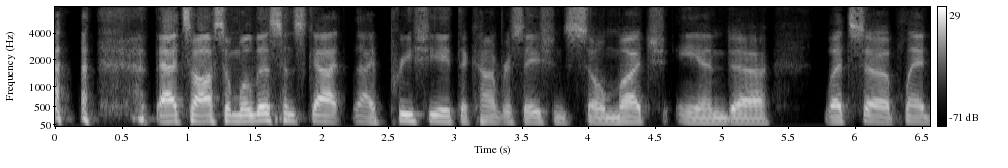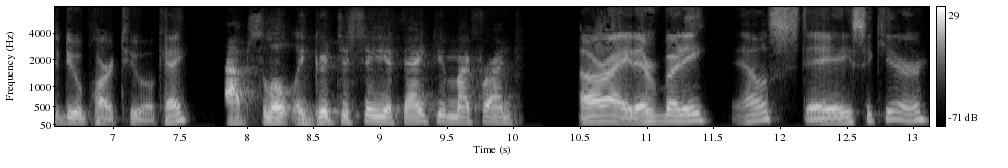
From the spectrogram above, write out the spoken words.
that's awesome. Well, listen, Scott, I appreciate the conversation so much, and uh, let's uh, plan to do a part two. Okay. Absolutely. Good to see you. Thank you, my friend. All right, everybody else, stay secure.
